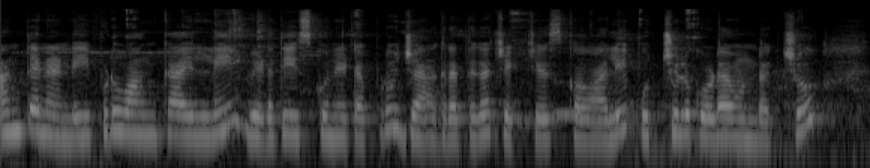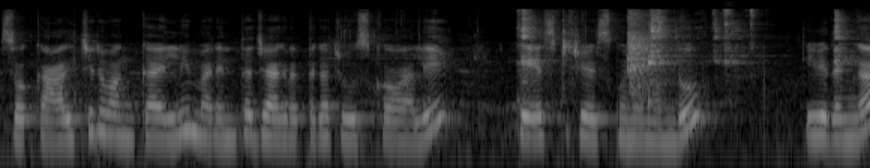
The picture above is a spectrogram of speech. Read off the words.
అంతేనండి ఇప్పుడు వంకాయల్ని విడతీసుకునేటప్పుడు జాగ్రత్తగా చెక్ చేసుకోవాలి. పుచ్చులు కూడా ఉండొచ్చు. సో కాల్చిన వంకాయల్ని మరింత జాగ్రత్తగా చూసుకోవాలి. పేస్ట్ చేసుకునే ముందు ఈ విధంగా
